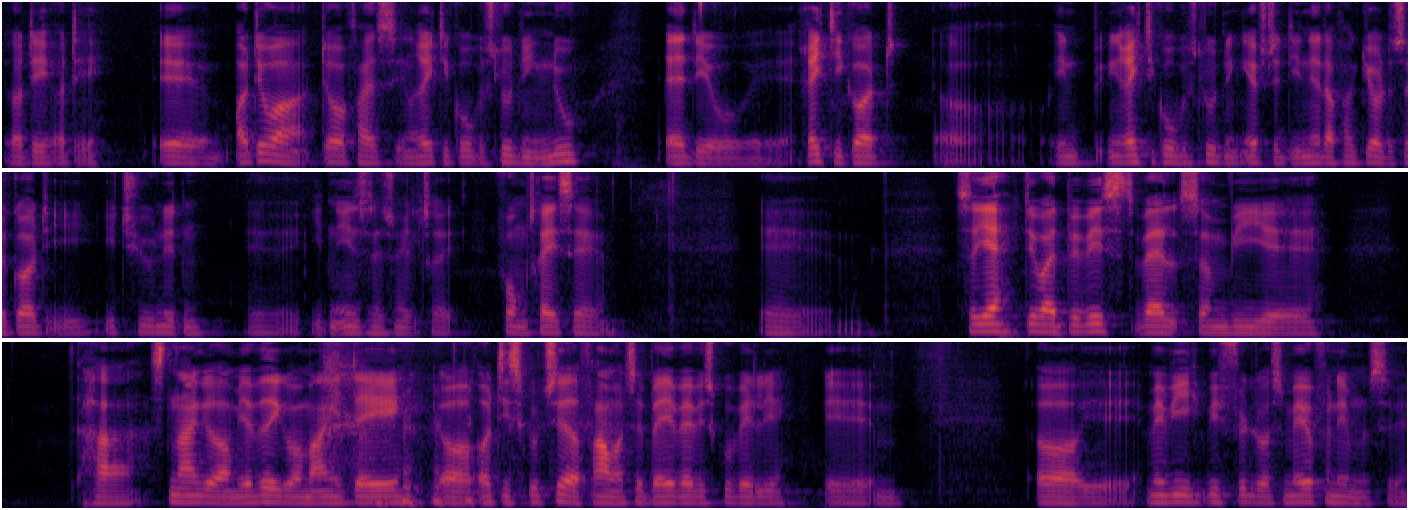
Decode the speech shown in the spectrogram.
og det og det. Øh, og det var, det var faktisk en rigtig god beslutning nu, er det jo øh, rigtig godt og en, en rigtig god beslutning, efter de netop har gjort det så godt i, i 2019 øh, i den internationale 3, Form 3-serie. Øh, så ja, det var et bevidst valg, som vi øh, har snakket om, jeg ved ikke hvor mange dage, og, og diskuteret frem og tilbage, hvad vi skulle vælge. Øh, og, øh, men vi, vi følte vores mavefornemmelse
